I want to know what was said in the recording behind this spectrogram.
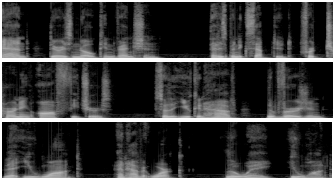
And there is no convention that has been accepted for turning off features so that you can have the version that you want and have it work the way you want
